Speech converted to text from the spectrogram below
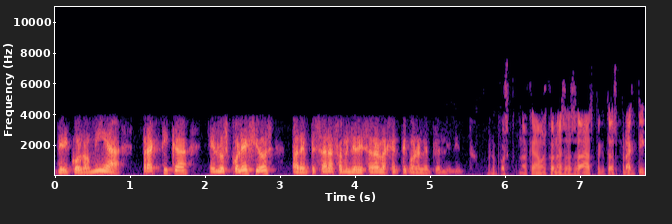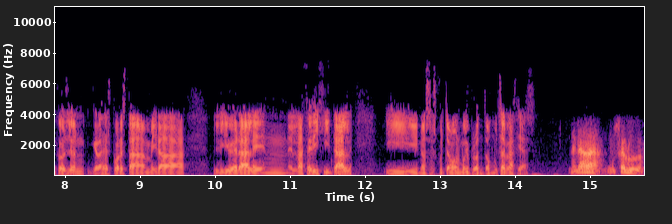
de economía práctica en los colegios para empezar a familiarizar a la gente con el emprendimiento. Bueno, pues nos quedamos con esos aspectos prácticos, John. Gracias por esta mirada liberal en Enlace Digital y nos escuchamos muy pronto. Muchas gracias. De nada, un saludo.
